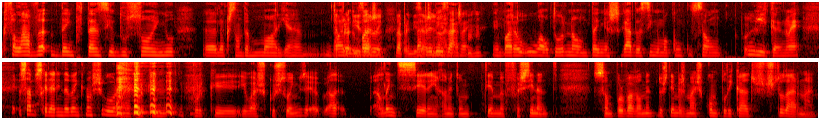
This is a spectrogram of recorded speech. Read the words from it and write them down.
que falava da importância do sonho eh, na questão da memória, Da embora- aprendizagem. embora- Da aprendizagem. da não é? aprendizagem. Uhum. embora o autor não tenha chegado assim a uma conclusão Pois. única, não é? Sabe, se calhar ainda bem que não chegou, não é? Porque, porque eu acho que os sonhos, eh, além de serem realmente um tema fascinante, são provavelmente dos temas mais complicados de estudar, não é?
